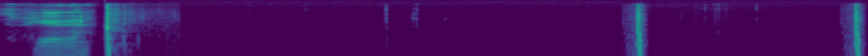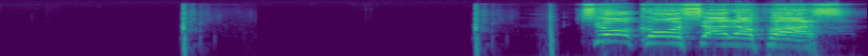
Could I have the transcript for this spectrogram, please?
Spiker'e. Çok hoş ara pas.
